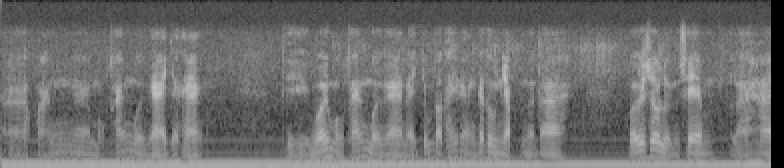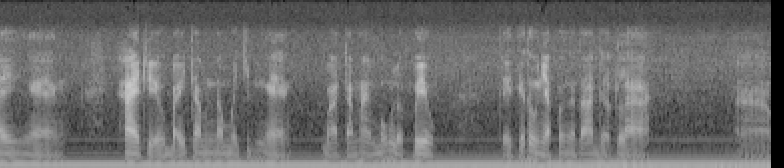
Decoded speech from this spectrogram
à, khoảng à, một tháng 10 ngày chẳng hạn. Thì với một tháng 10 ngày này chúng ta thấy rằng cái thu nhập người ta với số lượng xem là 2 ngàn 2 triệu 759 ngàn 324 lượt view. Thì cái thu nhập của người ta được là à,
